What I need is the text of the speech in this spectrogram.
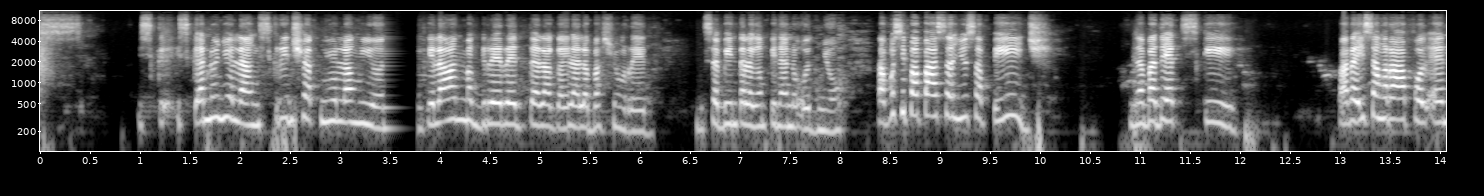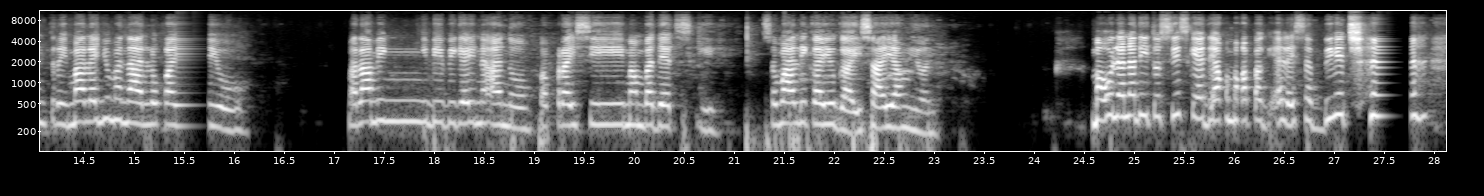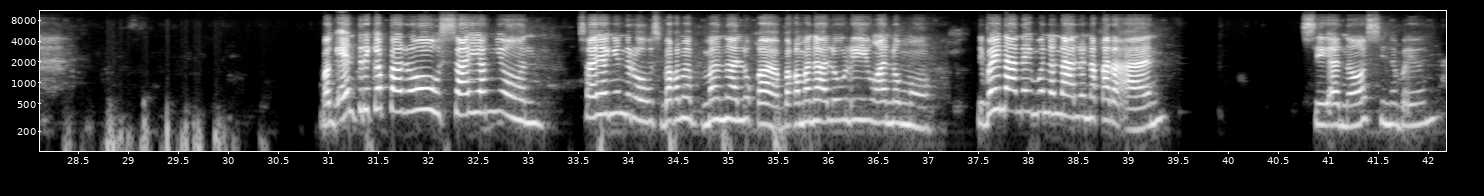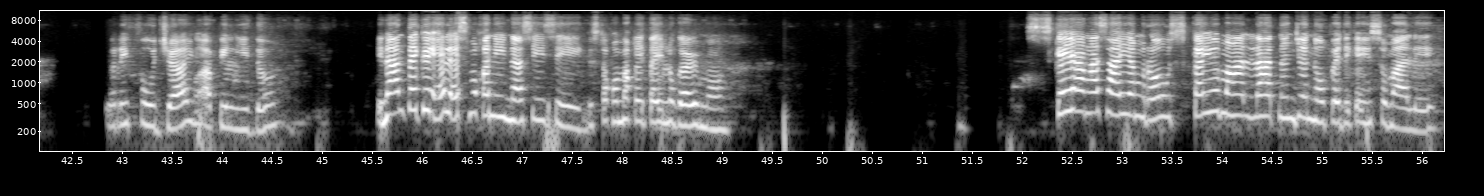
isk, isk ano nyo lang, screenshot nyo lang yun. Kailangan magre-red talaga, ilalabas yung red. Ibig sabihin talagang pinanood nyo. Tapos ipapasa nyo sa page na Badetsky. Para isang raffle entry, malay nyo manalo kayo. Maraming ibibigay na ano, pa-price si Ma'am Badetsky. Sumali kayo guys, sayang yun. Maulan na dito sis, kaya di ako makapag-LA sa beach. Mag-entry ka pa Rose, sayang yun. Sayang yun Rose, baka ma- manalo ka, baka manalo uli yung ano mo. Di ba yung nanay mo nanalo nakaraan? Si ano, sino ba yun? Refugia, yung apelido. Inaantay ko yung LS mo kanina, Sisi. Gusto ko makita yung lugar mo. Kaya nga sayang Rose, kayo mga lahat nandyan no, pwede kayong sumali.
